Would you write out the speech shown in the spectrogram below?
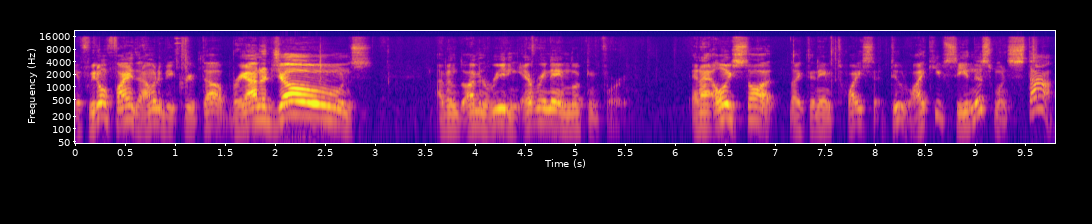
if we don't find it, I'm gonna be creeped out. Brianna Jones. I've been I've been reading every name looking for it, and I only saw it like the name twice. Dude, why I keep seeing this one? Stop.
